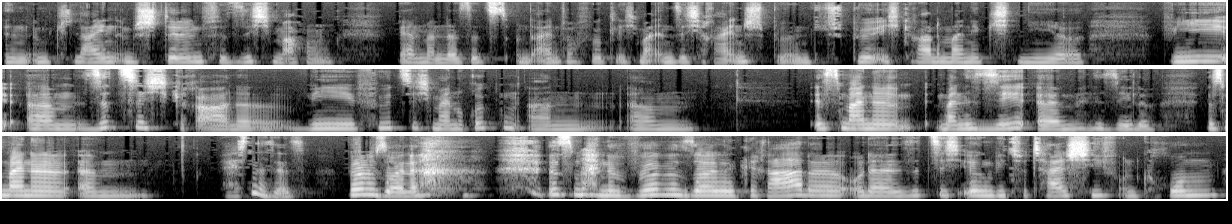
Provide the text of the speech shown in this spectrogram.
in, im Kleinen, im Stillen für sich machen, während man da sitzt und einfach wirklich mal in sich reinspüren. Spüre ich gerade meine Knie? Wie ähm, sitze ich gerade? Wie fühlt sich mein Rücken an? Ähm, ist meine, meine, See äh, meine Seele, ist meine, ähm, wie heißt denn das jetzt? Wirbelsäule. ist meine Wirbelsäule gerade oder sitze ich irgendwie total schief und krumm?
